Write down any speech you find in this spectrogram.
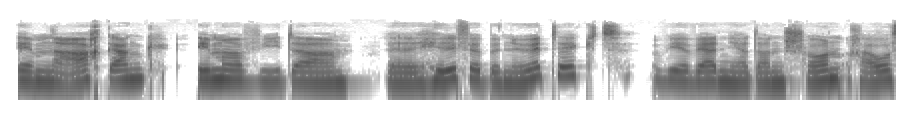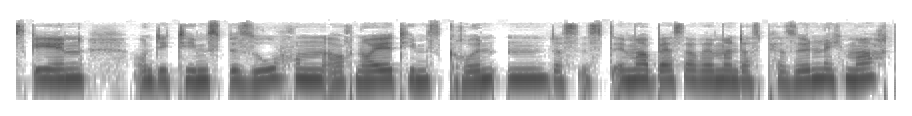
im Nachgang immer wieder äh, Hilfe benötigt. Wir werden ja dann schon rausgehen und die Teams besuchen, auch neue Teams gründen. Das ist immer besser, wenn man das persönlich macht.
